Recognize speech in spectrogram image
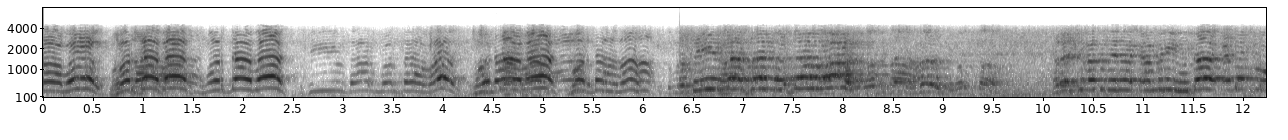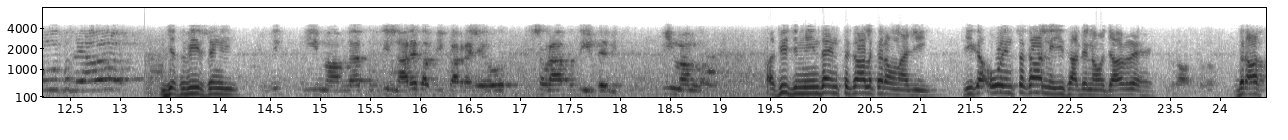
ਮੁਰਦਾਬਾਦ ਮੁਰਦਾਬਾਦ ਮੁਰਦਾਬਾਦ। ਤਹਿਸੀਲਦਾਰ ਮੁਰਦਾਬਾਦ ਮੁਰਦਾਬਾਦ। ਮੁਰਦਾਬਾਦ ਤਹਿਸੀਲਦਾਰ ਸਾਹਿਬ ਮੁਰਦਾਬਾਦ। ਰਿਸ਼ਵਤ ਬਿਨਾ ਕੰਮ ਨਹੀਂ ਹੁੰਦਾ ਕਹਿੰਦੇ ਪ੍ਰੂਫ ਲਿਆਓ। ਜਸਵੀਰ ਸਿੰਘ ਜੀ। ਕੀ ਮਾਮਲਾ ਹੈ? ਤੁਸੀਂ ਨਾਅਰੇਬਾਜ਼ੀ ਕਰ ਰਹੇ ਹੋ ਸ਼ਰਾਬ ਤਸੀਲ ਦੇ ਵਿੱਚ। ਕੀ ਮਾਮਲਾ ਅਸੀਂ ਜ਼ਮੀਨ ਦਾ ਇੰਤਕਾਲ ਕਰਾਉਣਾ ਜੀ। ਠੀਕ ਆ ਉਹ ਇੰਤਕਾਲ ਨਹੀਂ ਜੀ ਸਾਡੇ ਨਾਂ ਚੱਲ ਰਿਹਾ ਹੈ। ਵਿਰਾਸਤ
